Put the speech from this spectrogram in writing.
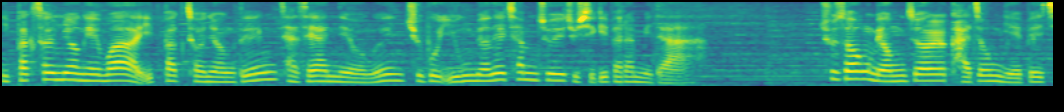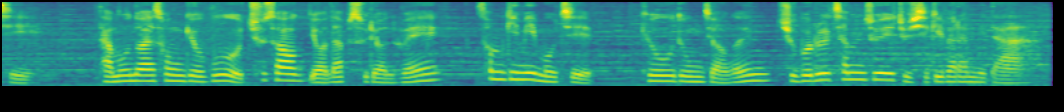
입학 설명회와 입학 전형 등 자세한 내용은 주보 6면을 참조해 주시기 바랍니다. 추석 명절 가정 예배지, 다문화 성교부 추석 연합 수련회, 섬김이 모집, 교우동정은 주보를 참조해 주시기 바랍니다.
